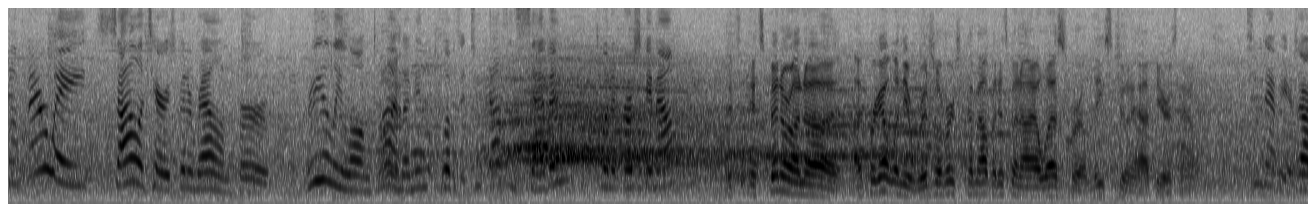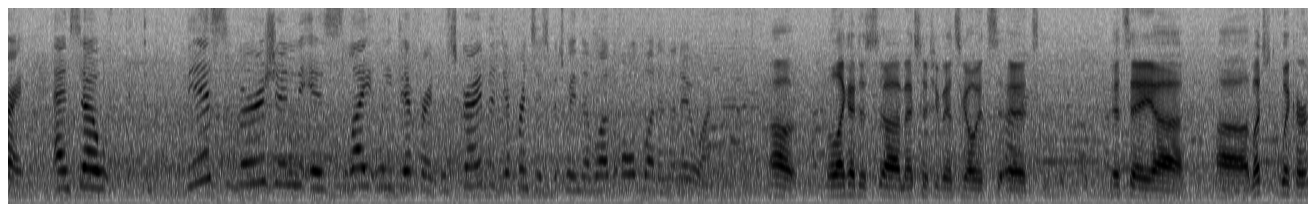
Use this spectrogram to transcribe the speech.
Now, Fairway Solitaire has been around for a really long time. I mean, what was it, 2007? That's when it first came out? It's, it's been around, uh, I forgot when the original version came out, but it's been iOS for at least two and a half years now. Two and a half years, all right. And so this version is slightly different. Describe the differences between the old one and the new one. Uh, well, like I just uh, mentioned a few minutes ago, it's it's it's a uh, uh, much quicker,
